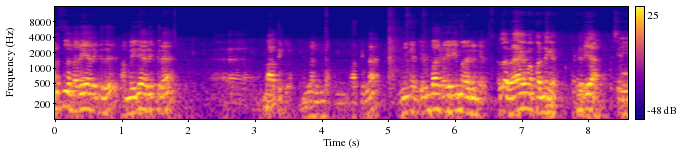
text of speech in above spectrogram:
மனசில் நிறையா இருக்குது அமைதியாக இருக்கிறேன். பார்த்துக்கலாம் இல்லை பார்த்தீங்கன்னா ரொம்ப தைரியமாக இருங்க. நல்லா வேகமாக பண்ணுங்க. சரியா? சரி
